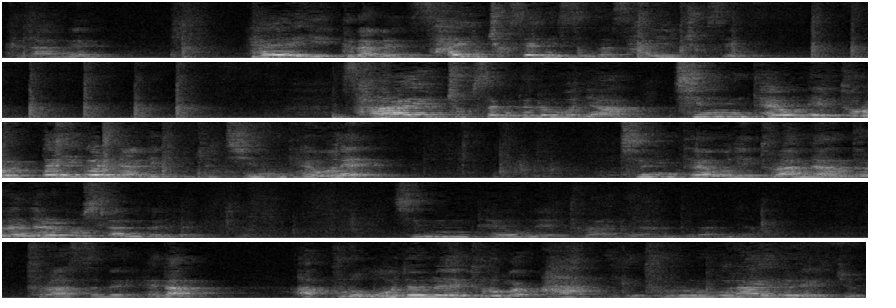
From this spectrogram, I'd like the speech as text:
그 다음에 해, 그 다음에 사유축생이 있습니다. 사유축생. 사유 축생들은 뭐냐? 진대운에 들어올 때 이걸 이야기해. 진대운에. 진대운이 들어왔냐 안 들어왔냐를 보시라는 걸 이야기죠. 진대운에 들어왔냐 안 들어왔냐. 들어왔으면 해당. 앞으로 오전에 들어오면 아 이게 들어오는구나 이걸 얘기죠.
